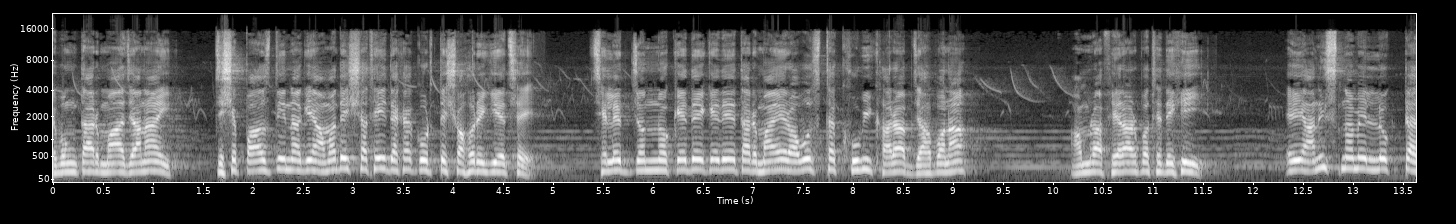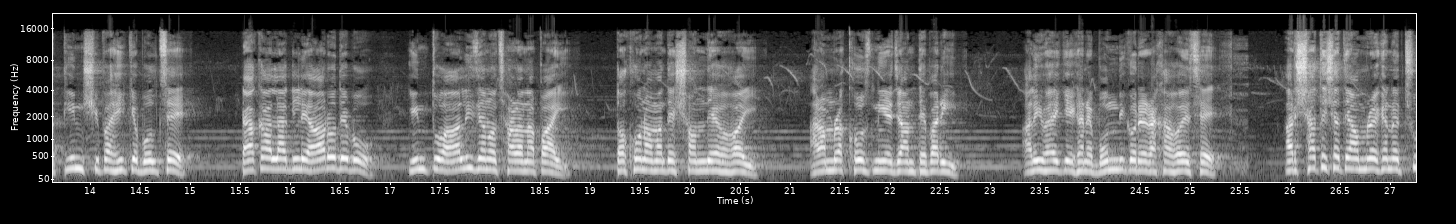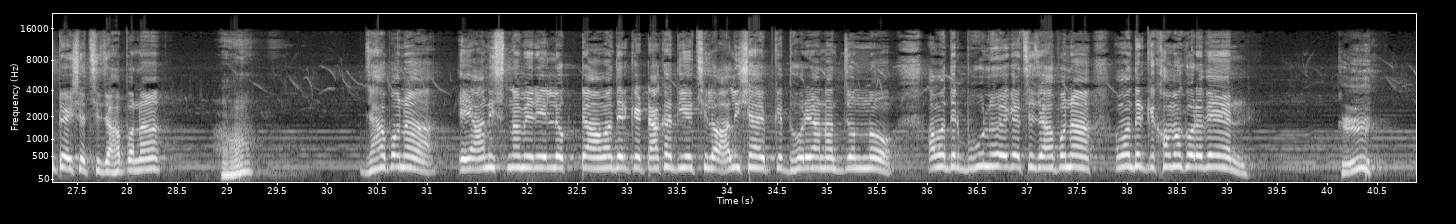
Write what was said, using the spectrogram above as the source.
এবং তার মা জানায় যে সে পাঁচ দিন আগে আমাদের সাথেই দেখা করতে শহরে গিয়েছে। ছেলের জন্য কেঁদে কেঁদে তার মায়ের অবস্থা খুবই খারাপ, জাহাপনা। আমরা ফেরার পথে দেখি, এই আনিস নামের লোকটা তিন সিপাহীকে বলছে, টাকা লাগলে আরও দেব, কিন্তু আলী যেন ছাড়া না পাই তখন আমাদের সন্দেহ হয় আর আমরা খোঁজ নিয়ে জানতে পারি। আলী ভাইকে এখানে বন্দি করে রাখা হয়েছে। আর সাথে সাথে আমরা এখানে ছুটে এসেছি জাহাপনা। হ্যাঁ? জাহাপনা এই আনিস নামের এই লোকটা আমাদেরকে টাকা দিয়েছিল আলী সাহেবকে ধরে আনার জন্য। আমাদের ভুল হয়ে গেছে জাহাপনা। আমাদেরকে ক্ষমা করে দেন। কি?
